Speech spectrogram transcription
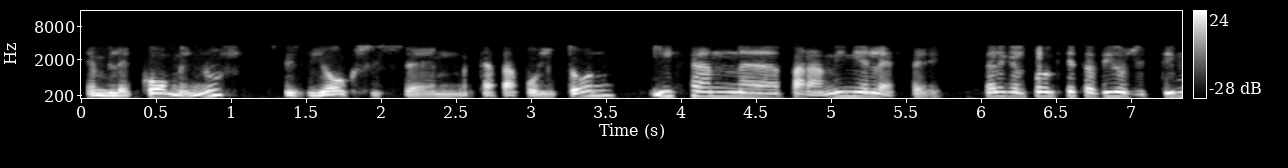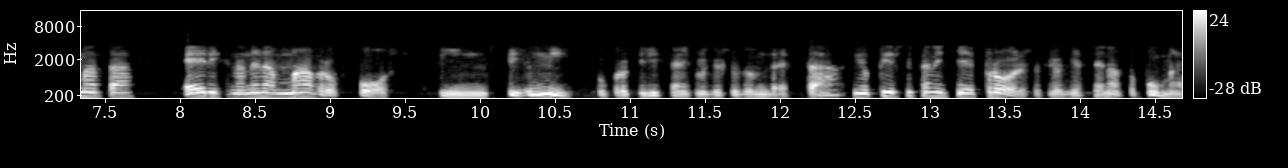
εμπλεκόμενους στις διώξεις ε, κατά πολιτών είχαν ε, παραμείνει ελεύθεροι. Θα έλεγα λοιπόν ότι και τα δύο ζητήματα έριχναν ένα μαύρο φως την στιγμή που προκυρήθηκαν οι εκλογές του 1977, οι οποίες ήταν και πρόορες εκλογές, να το πούμε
